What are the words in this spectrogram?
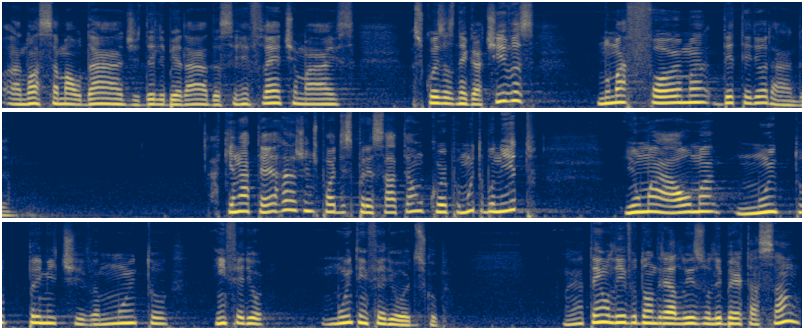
a nossa maldade deliberada, se reflete mais as coisas negativas numa forma deteriorada. Aqui na Terra a gente pode expressar até um corpo muito bonito e uma alma muito primitiva, muito inferior, muito inferior, desculpa. Né? Tem o um livro do André Luiz, o Libertação.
